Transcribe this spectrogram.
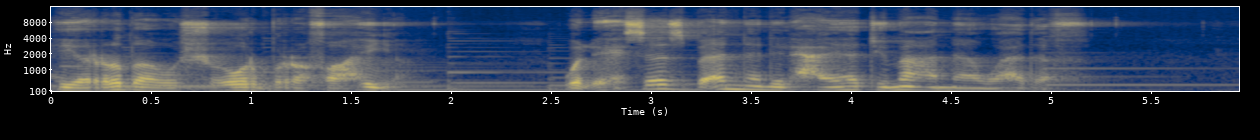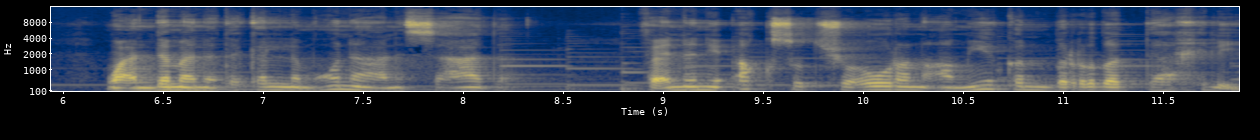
هي الرضا والشعور بالرفاهية والإحساس بأن للحياة معنى وهدف. وعندما نتكلم هنا عن السعادة فإنني أقصد شعورا عميقا بالرضا الداخلي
